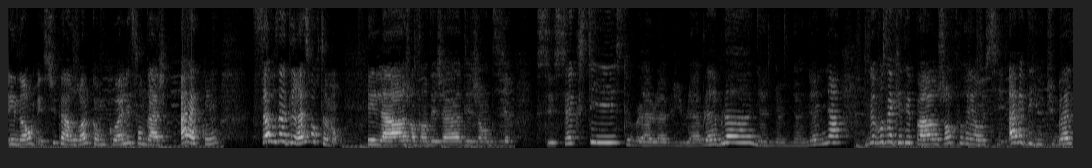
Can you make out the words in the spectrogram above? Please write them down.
énorme et super drôle comme quoi les sondages à la con ça vous intéresse fortement. Et là j'entends déjà des gens dire c'est sexiste, blablabli blablabla, gna gna gna gna gna. Ne vous inquiétez pas, j'en ferai un aussi avec des youtubeuses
